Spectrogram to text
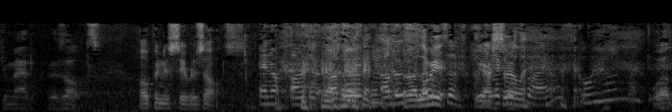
dramatic results. Hoping to see results. And are there other other Well, let me- sorts of clinical trials going on like? Well,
